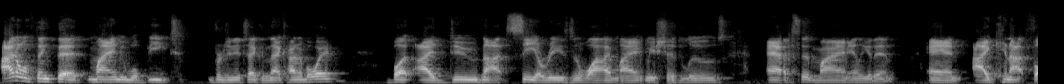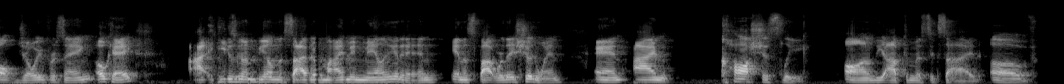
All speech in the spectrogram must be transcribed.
I don't think that Miami will beat Virginia Tech in that kind of a way, but I do not see a reason why Miami should lose absent Miami mailing it in. And I cannot fault Joey for saying, okay, I, he's going to be on the side of Miami mailing it in in a spot where they should win. And I'm cautiously on the optimistic side of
